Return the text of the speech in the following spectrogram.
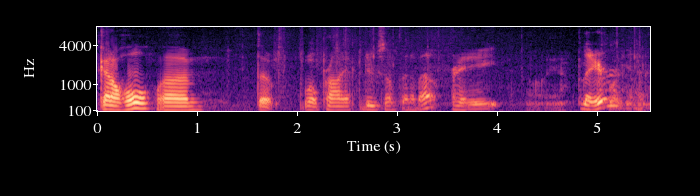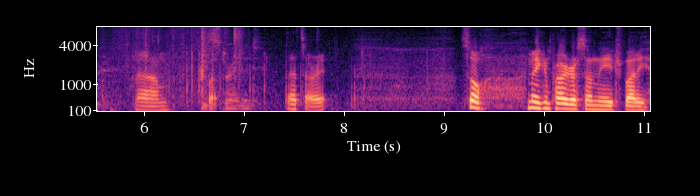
got a hole um, that we'll probably have to do something about. Right Oh yeah. there. Plug in it. Um, But- that's all right. So, making progress on the H body.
